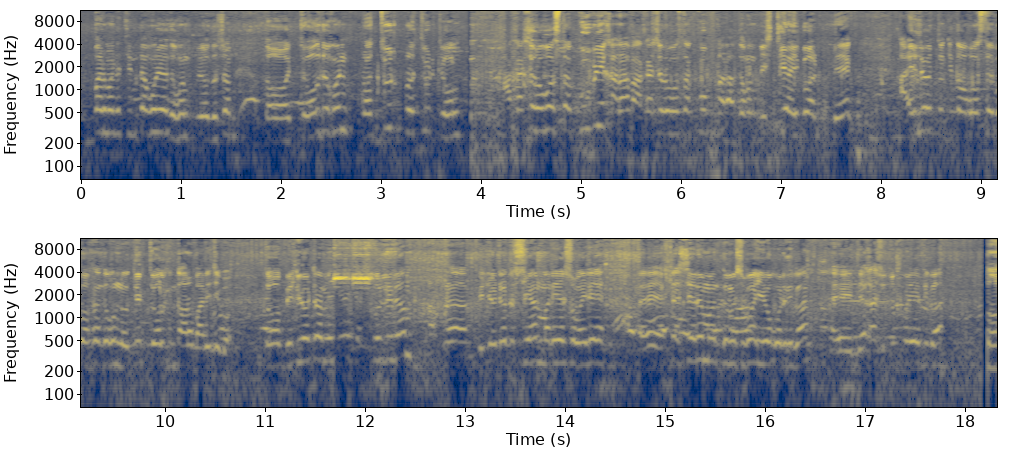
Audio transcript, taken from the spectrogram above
একবার মানে চিন্তা করিয়া দেখুন, প্রিয় দর্শক। তো জল দেখুন, প্রচুর প্রচুর জল। আকাশের অবস্থা খুবই খারাপ, আকাশের অবস্থা খুব খারাপ। তখন বৃষ্টি আইব আর মেঘ আইলেও তো কিন্তু অবস্থা আপনার তখন নদীর জল কিন্তু আরও বাড়ি যাব। তো ভিডিওটা আমি শেষ করে দিলাম। আপনারা ভিডিওটা একটু শেয়ার মারিয়ে সবাই একটা শেয়ারের মাধ্যমে সবাই ইয়ে করে দিবা। এই, দেখা সুযোগ করিয়ে দিবা। তো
